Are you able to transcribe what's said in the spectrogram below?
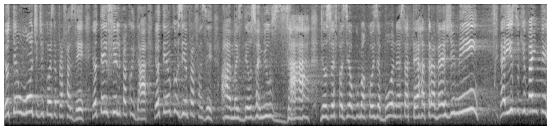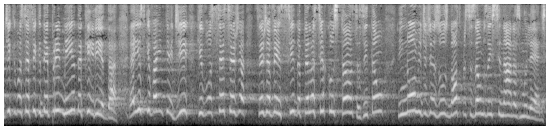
eu tenho um monte de coisa para fazer, eu tenho filho para cuidar, eu tenho cozinha para fazer. Ah, mas Deus vai me usar, Deus vai fazer alguma coisa boa nessa terra através de mim. É isso que vai impedir que você fique deprimida, querida. É isso que vai impedir que você seja, seja vencida pelas circunstâncias. Então, em nome de Jesus, nós precisamos ensinar as mulheres.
